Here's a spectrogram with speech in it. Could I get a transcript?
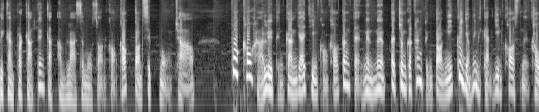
มีการประกาศเรื่องการอำลาสโมสรของเขาตอน 10 โมงเช้า พวกเขาหาลือถึงการย้ายทีมของเขาตั้งแต่เนิ่นๆ แต่จนกระทั่งถึงตอนนี้ก็ยังไม่มีการยื่นข้อเสนอเข้า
